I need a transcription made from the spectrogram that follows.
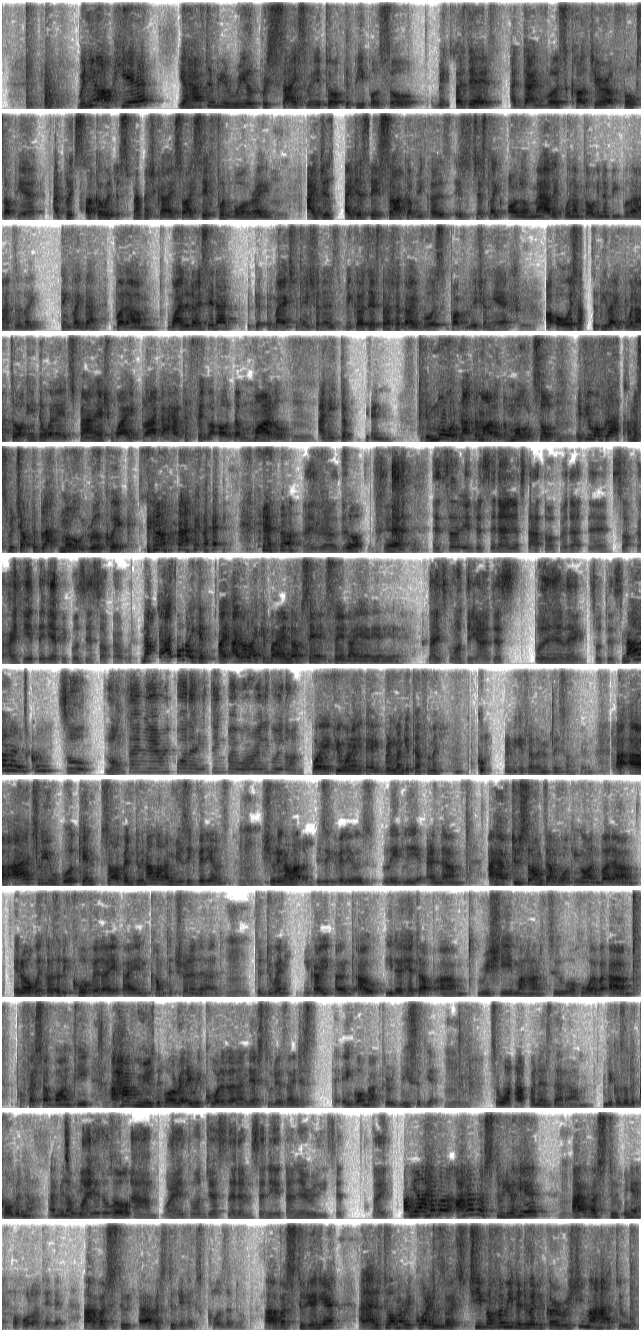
when you're up here, you have to be real precise when you talk to people. So because there's a diverse culture of folks up here, I play soccer with the Spanish guys, so I say football, right? Hmm. I just I just say soccer because it's just like automatic when I'm talking to people. I have to like think like that. But um, why did I say that? The- My explanation is because there's such a diverse population here. Hmm. I always have to be like when I'm talking to whether it's Spanish, white, black. I have to figure out the model hmm. I need to be in. The mode, not the model, the mode. So if you were black, I'm gonna switch up to black mode real quick. know? You know? That's well good. So yeah. it's so interesting I just start off with that eh? soccer. I hate to hear people say soccer, but No, I don't like it. I, I don't like it, but I end up saying saying that. Yeah, yeah, yeah. that's one thing. I just put in your leg, so to speak. No, no, no, it's cool. So long time you ain't record anything, but what really going on? Boy, if you wanna, hey, bring my guitar for me. Go bring the guitar. Let me play something. I, um, I actually working. So I've been doing a lot of music videos, Mm. shooting a lot of music videos lately, and um, I have two songs I'm working on. But um, you know, because of the COVID, I I didn't come to Trinidad Mm. to do anything. I, I I'll either hit up um Rishi Mahatu or whoever um Professor Bonti. I have music already recorded and in their studios. I just ain't gone back to release it yet. Mm. So what happened is that um because of the COVID now, I've been So up why here. don't So um why don't just let them send it and you release it? Like I mean, I have a I have a studio here. Hmm. I have a studio here. Oh, hold on, take that. I have a studio. I have a studio here. Close that door. I have a studio here, and I just do all my recording. So it's cheaper for me to do it because Rishi Mahatu.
